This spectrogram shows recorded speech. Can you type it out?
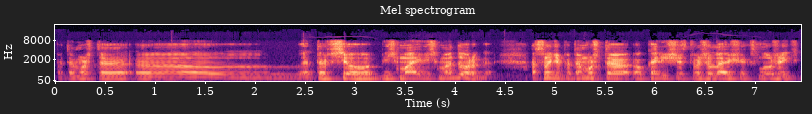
потому что э, это все весьма и весьма дорого. А судя по тому, что количество желающих служить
